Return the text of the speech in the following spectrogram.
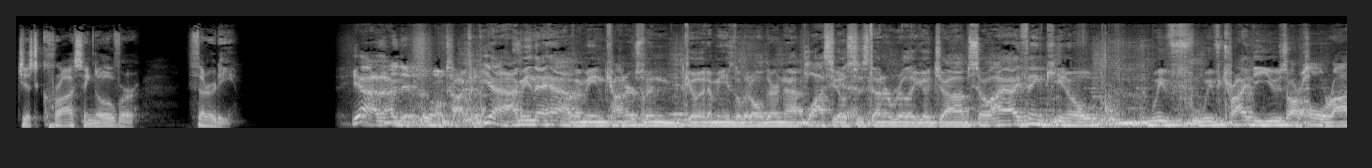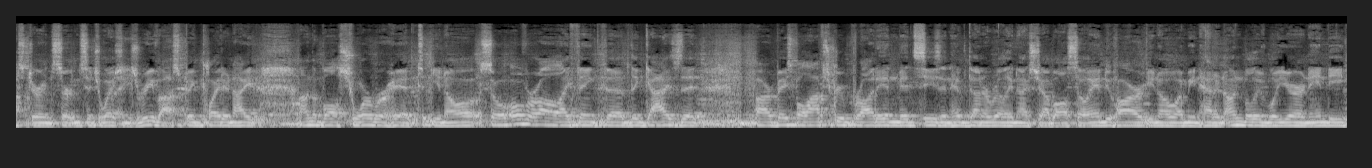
just crossing over 30. Yeah, I mean, we won't talk about. Yeah, I mean they have. I mean Connor's been good. I mean he's a little bit older than that. Palacios yeah. has done a really good job. So I, I, think you know we've we've tried to use our whole roster in certain situations. Right. Rivas big play tonight on the ball. Schwarber hit. You know, so overall I think the the guys that our baseball ops group brought in midseason have done a really nice job. Also, Andujar, you know, I mean had an unbelievable year in Indy.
